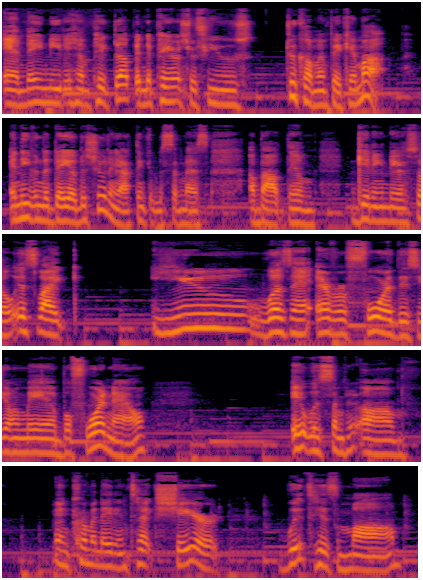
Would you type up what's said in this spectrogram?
and they needed him picked up, and the parents refused to come and pick him up. And even the day of the shooting, I think it was a mess about them getting there. So it's like you wasn't ever for this young man before now. It was some um, incriminating text shared with his mom.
